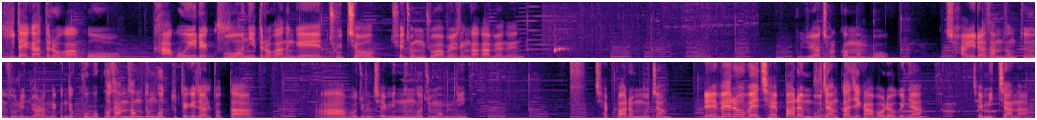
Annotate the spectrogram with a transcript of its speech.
무대가 들어가고 가고일에 구원이 들어가는 게 좋죠. 최종 조합을 생각하면은. 야 잠깐만. 뭐 자이라 삼성 뜨는 소린 줄 알았네. 근데 코보코 삼성 뜬 것도 되게 잘 떴다. 아 뭐 좀 재밌는 거 좀 없니? 재빠른 무장? 레벨업에 재빠른 무장까지 가버려 그냥? 재밌잖아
